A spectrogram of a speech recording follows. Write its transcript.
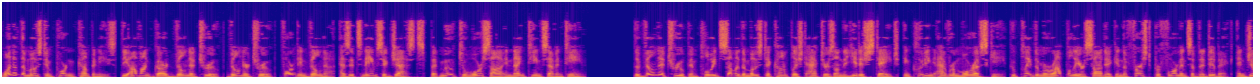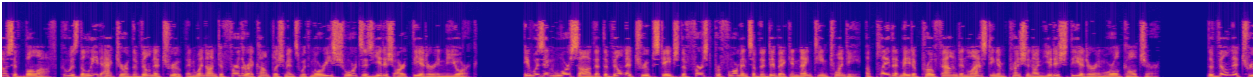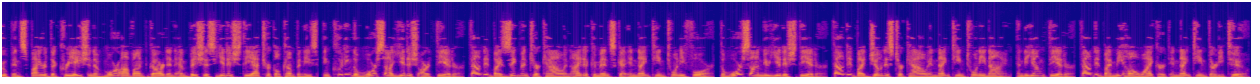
One of the most important companies, the avant-garde Vilna Troupe, Vilna Troupe formed in Vilna, as its name suggests, but moved to Warsaw in 1917. The Vilna troupe employed some of the most accomplished actors on the Yiddish stage, including Avram Morevsky, who played the Meropolier Tzaddik in the first performance of the Dybbuk, and Joseph Buloff, who was the lead actor of the Vilna troupe and went on to further accomplishments with Maurice Schwartz's Yiddish Art Theatre in New York. It was in Warsaw that the Vilna troupe staged the first performance of the Dybbuk in 1920, a play that made a profound and lasting impression on Yiddish theatre and world culture. The Vilna troupe inspired the creation of more avant-garde and ambitious Yiddish theatrical companies, including the Warsaw Yiddish Art Theatre, founded by Zygmunt Turkow and Ida Kaminska in 1924, the Warsaw New Yiddish Theatre, founded by Jonas Turkow in 1929, and the Young Theatre, founded by Michal Weikart in 1932.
